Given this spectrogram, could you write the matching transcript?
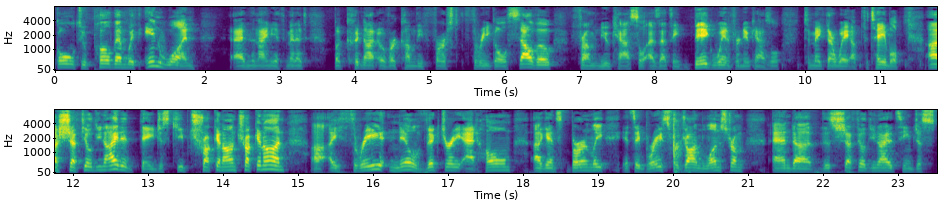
goal to pull them within one in the 90th minute but could not overcome the first three goal salvo from Newcastle, as that's a big win for Newcastle to make their way up the table. Uh, Sheffield United, they just keep trucking on, trucking on. Uh, a 3 0 victory at home against Burnley. It's a brace for John Lundstram, and uh, this Sheffield United team just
